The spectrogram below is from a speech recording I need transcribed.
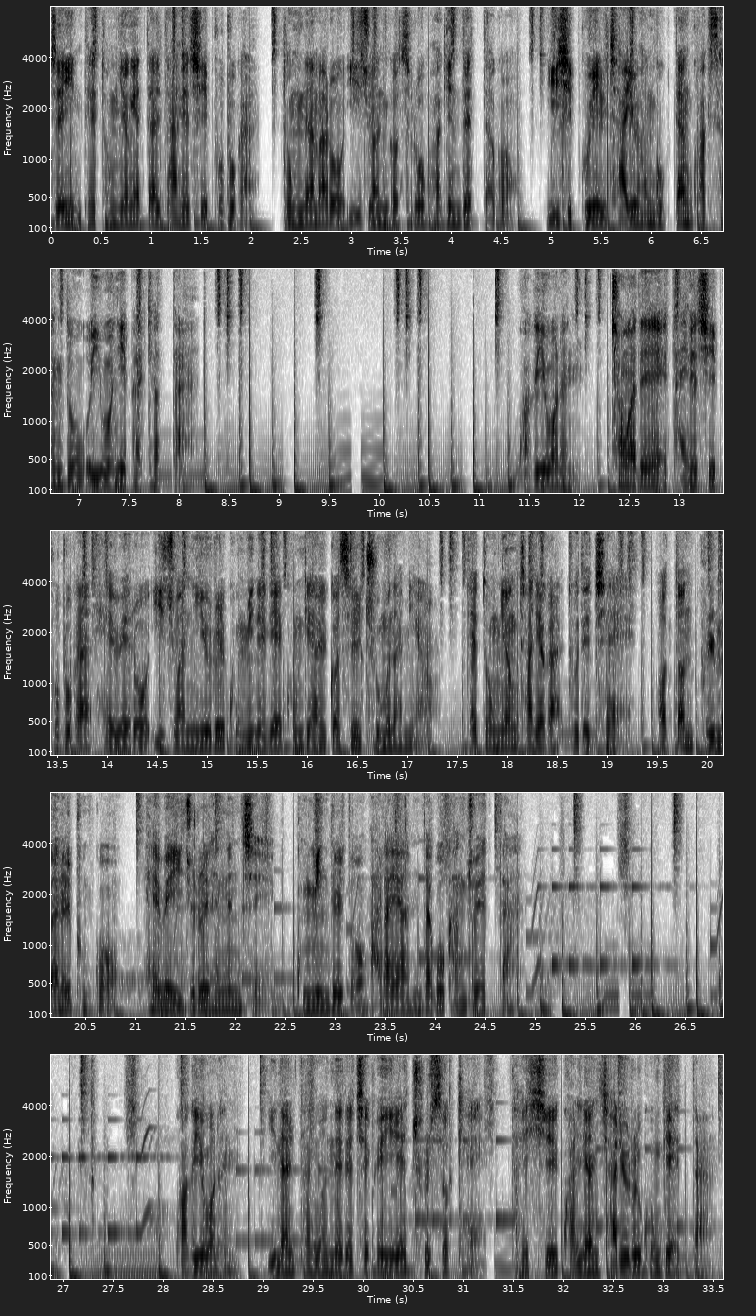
문재인 대통령의 딸 다혜씨 부부가 동남아로 이주한 것으로 확인됐다고 29일 자유한국당 곽상도 의원이 밝혔다. 곽 의원은 청와대에 다혜씨 부부가 해외로 이주한 이유를 국민에게 공개할 것을 주문하며 대통령 자녀가 도대체 어떤 불만을 품고 해외 이주를 했는지 국민들도 알아야 한다고 강조했다. 곽 의원은 이날 당 원내대책회의에 출석해 다혜씨 관련 자료를 공개했다.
